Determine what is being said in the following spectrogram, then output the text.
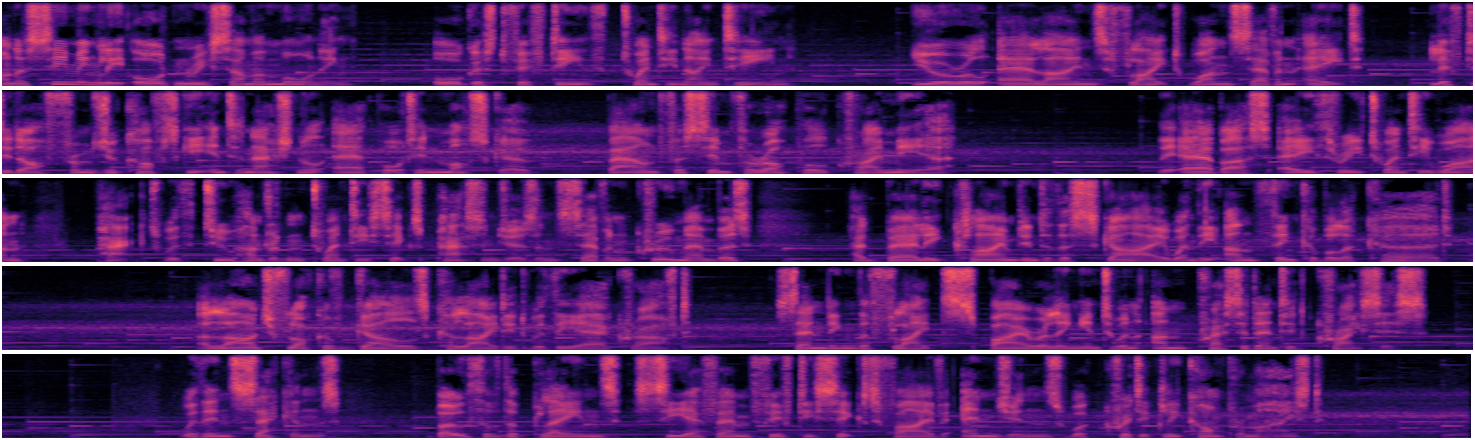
On a seemingly ordinary summer morning, August 15, 2019, Ural Airlines Flight 178 lifted off from Zhukovsky International Airport in Moscow, bound for Simferopol, Crimea. The Airbus A321, packed with 226 passengers and seven crew members, had barely climbed into the sky when the unthinkable occurred. A large flock of gulls collided with the aircraft, sending the flight spiraling into an unprecedented crisis. Within seconds, both of the plane's CFM56-5 engines were critically compromised.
